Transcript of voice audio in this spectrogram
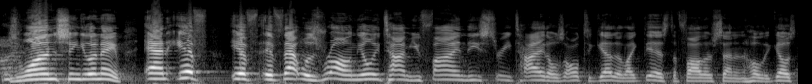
There's one singular name. And if if if that was wrong, the only time you find these three titles all together like this, the Father, Son, and Holy Ghost,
